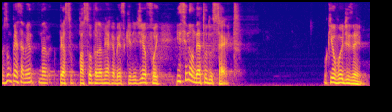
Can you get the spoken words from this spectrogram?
Mas um pensamento que passou pela minha cabeça aquele dia foi: e se não der tudo certo? O que eu vou dizer?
